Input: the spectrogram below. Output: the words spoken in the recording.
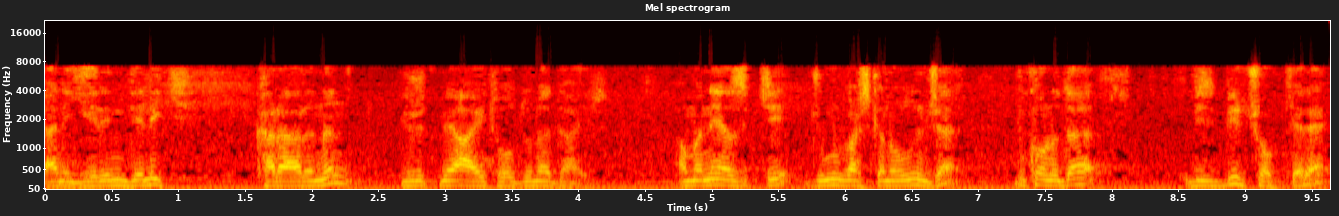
Yani yerindelik kararının yürütmeye ait olduğuna dair. Ama ne yazık ki Cumhurbaşkanı olunca bu konuda biz birçok kere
